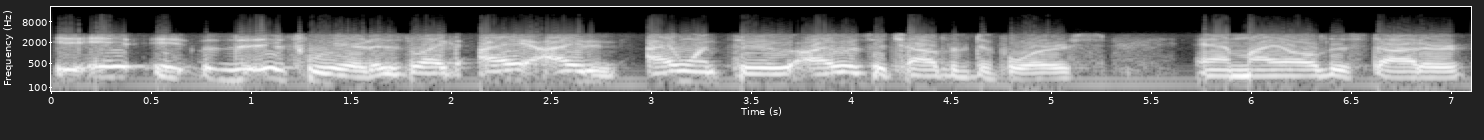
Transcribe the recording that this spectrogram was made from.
it, it, it's weird. It's like I, I I went through. I was a child of divorce, and my oldest daughter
